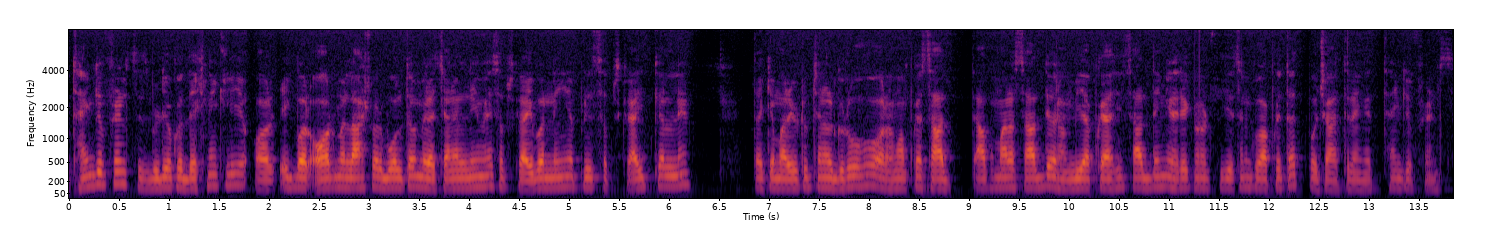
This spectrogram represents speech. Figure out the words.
थैंक यू फ्रेंड्स इस वीडियो को देखने के लिए और एक बार और मैं लास्ट बार बोलता हूँ, मेरा चैनल न्यू है सब्सक्राइबर नहीं है प्लीज़ सब्सक्राइब कर लें ताकि हमारा यूट्यूब चैनल ग्रो हो और हम आपका साथ, आप हमारा साथ दें और हम भी आपका ऐसे ही साथ देंगे, हर एक नोटिफिकेशन को आपके तक पहुँचाते रहेंगे। थैंक यू फ्रेंड्स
